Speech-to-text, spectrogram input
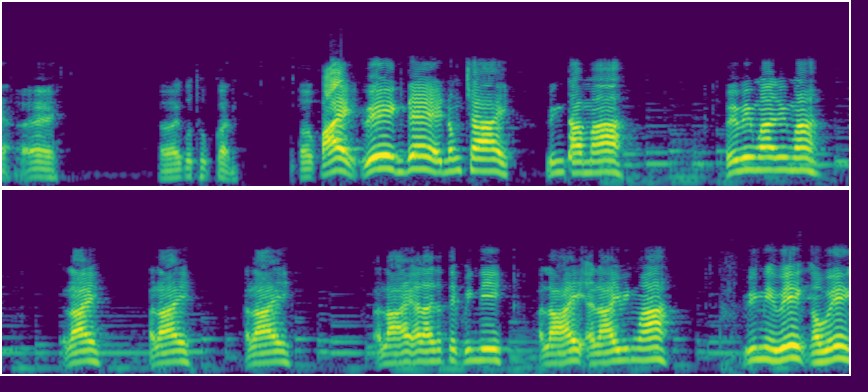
อะเอ้ยเอ้ยกูทุบก่อน เออไปวิ่งเด้น้องชาย วิ่งตามมาเฮ้ยวิ่งมาวิ่งมา อะไร อะไร อะไร อะไรอะไรสเต็ปวิ่งดี อะไรอะไรวิ่งมา วิ่งนี่วิ่งเอาวิ่ง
